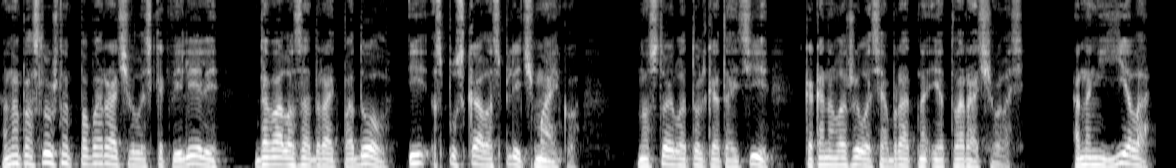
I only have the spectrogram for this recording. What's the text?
она послушно поворачивалась, как велели, давала задрать подол и спускала с плеч майку. Но стоило только отойти, как она ложилась обратно и отворачивалась. Она не ела,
